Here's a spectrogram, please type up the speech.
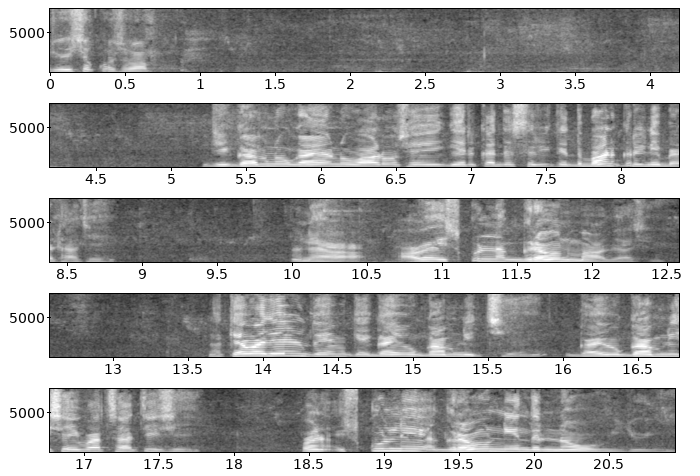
જોઈ શકો છો આપ. જે ગામનો ગાયનો વાળો છે એ ગેરકાયદેસર રીતે દબાણ કરીને બેઠા છે. અને હવે સ્કૂલના ગ્રાઉન્ડમાં આવ્યા છે. કહેવા જાય ને તો એમ કે ગાયો ગામની જ છે. ગાયો ગામની છે એ વાત સાચી છે. પણ સ્કૂલની ગ્રાઉન્ડની અંદર ન હોવી જોઈએ.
